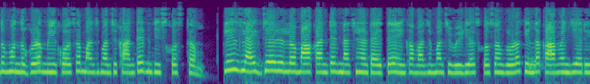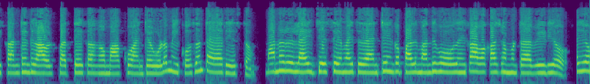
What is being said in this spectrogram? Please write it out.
ముందు ముందు కూడా మీకోసం మంచి మంచి కంటెంట్ తీసుకొస్తాం. ప్లీజ్ లైక్ చేయడంలో మా కంటెంట్ నచ్చినట్టయితే ఇంకా మంచి మంచి వీడియోస్ కోసం కూడా కింద కామెంట్ చేయరు ఈ కంటెంట్ ప్రత్యేకంగా మాకు అంటే కూడా మీకోసం తయారు చేస్తాం. మనలు లైక్ చేస్తే ఏమైతుంది అంటే ఇంకా పది మంది ఇంకా అవకాశం ఉంటుంది ఆ వీడియో అయ్యో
